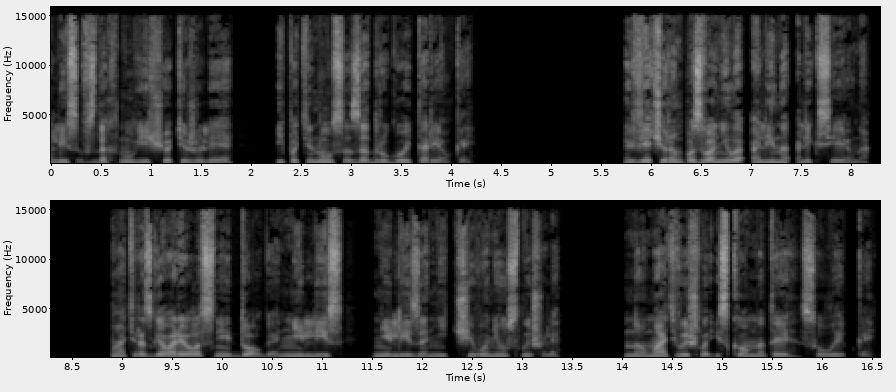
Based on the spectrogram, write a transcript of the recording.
Лис вздохнул еще тяжелее и потянулся за другой тарелкой. Вечером позвонила Алина Алексеевна. Мать разговаривала с ней долго. Ни Лис, ни Лиза ничего не услышали. Но мать вышла из комнаты с улыбкой.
